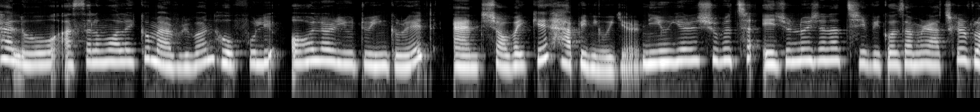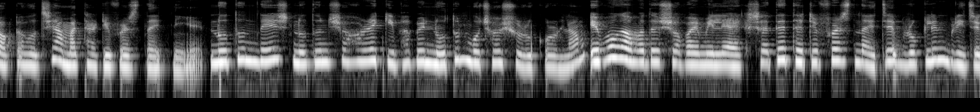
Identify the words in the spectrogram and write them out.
হ্যালো, আসসালামু আলাইকুম everyone. Hopefully all are you doing great and সবাইকে হ্যাপি নিউ ইয়ার। নিউ ইয়ারের শুভেচ্ছা এই জন্যই জানাচ্ছি বিকজ আমার আজকের ব্লগটা হচ্ছে আমার 31st নাইট নিয়ে। নতুন দেশ, নতুন শহরে কীভাবে নতুন বছর শুরু করলাম এবং আমাদের সবাই মিলে একসাথে 31st নাইটে ব্রুকলিন ব্রিজে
